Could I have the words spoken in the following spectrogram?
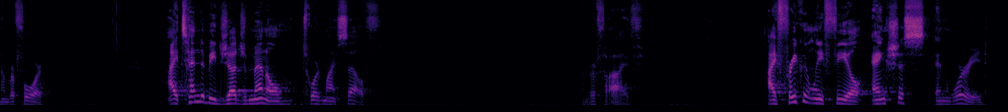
Number four, I tend to be judgmental toward myself. Number five, I frequently feel anxious and worried.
